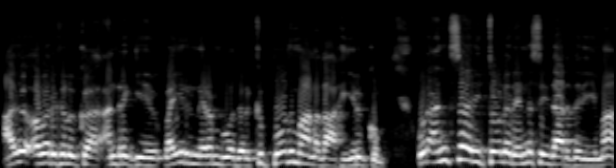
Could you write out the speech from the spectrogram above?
அது அவர்களுக்கு அன்றைக்கு வயிறு நிரம்புவதற்கு போதுமானதாக இருக்கும். ஒரு அன்சாரி தோழர் என்ன செய்தார் தெரியுமா?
